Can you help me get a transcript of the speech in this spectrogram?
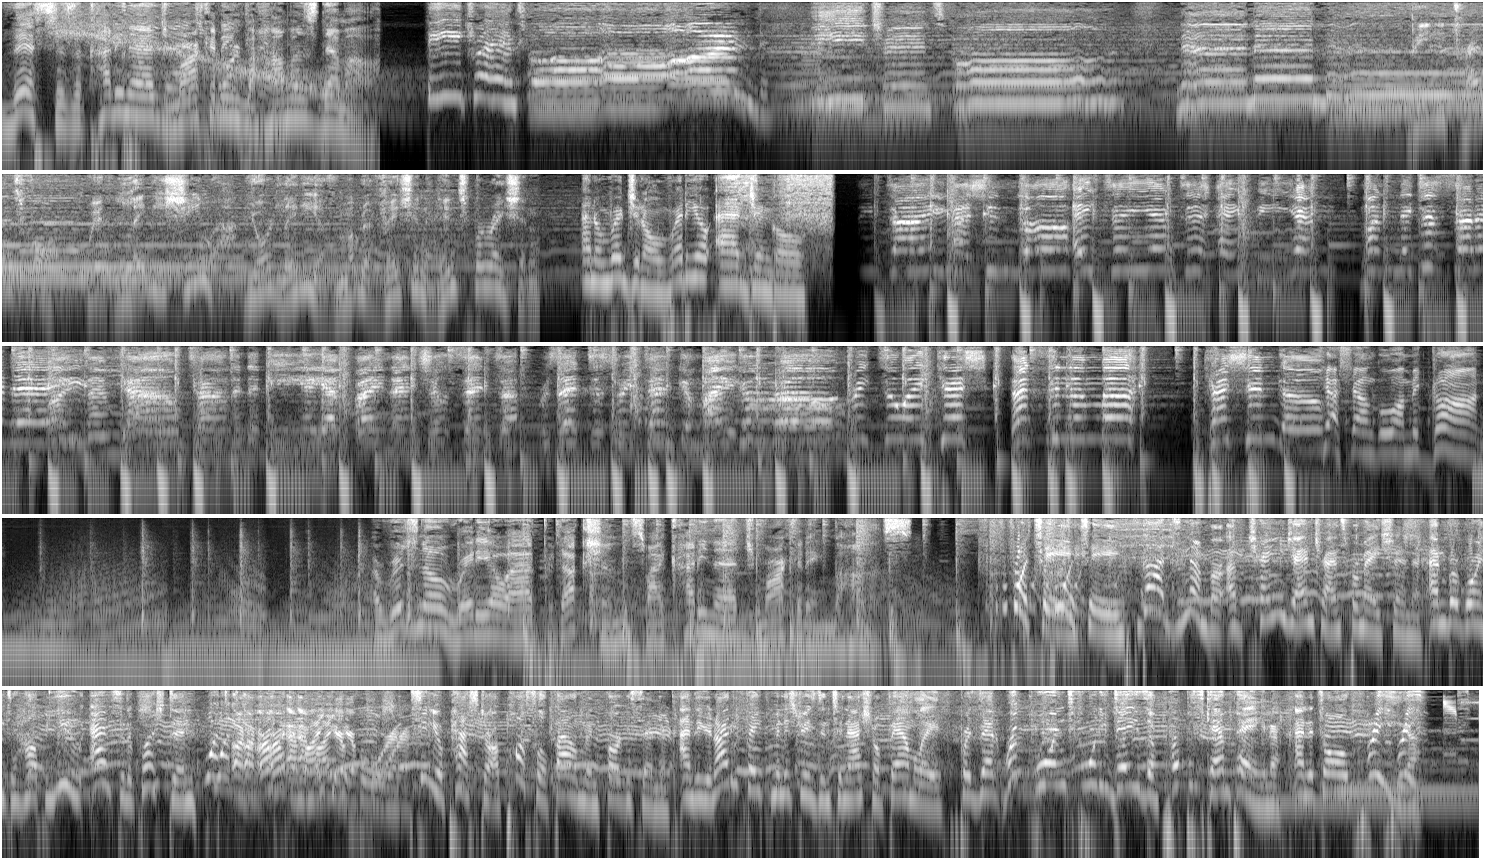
This is a cutting edge marketing Bahamas demo. Be transformed. Be transformed. Na, na, na. Be transformed with Lady Shema, your lady of motivation and inspiration. An original radio ad jingle. Go. And go, I'm gone. Original radio ad productions by Cutting Edge Marketing Bahamas. 40. 40. God's number of change and transformation. And we're going to help you answer the question, What, on earth am I here for? Senior Pastor Apostle Falman Ferguson and the United Faith Ministries International family present Rick Warren's 40 Days of Purpose campaign. And it's all free.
